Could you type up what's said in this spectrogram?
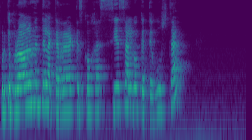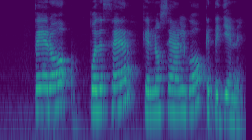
porque probablemente la carrera que escojas sí es algo que te gusta, pero puede ser que no sea algo que te llene.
